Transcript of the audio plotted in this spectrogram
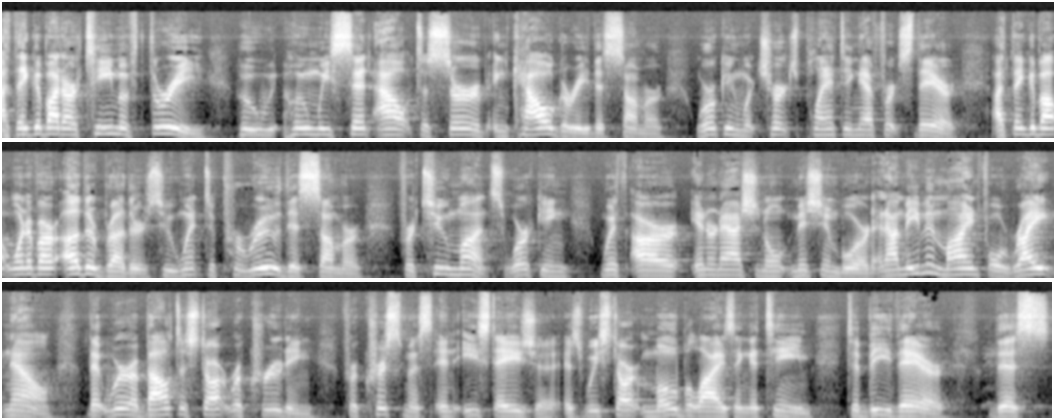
I think about our team of three who, whom we sent out to serve in Calgary this summer, working with church planting efforts there. I think about one of our other brothers who went to Peru this summer for two months, working with our International Mission Board. And I'm even mindful right now that we're about to start recruiting for Christmas in East Asia as we start mobilizing a team to be there this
